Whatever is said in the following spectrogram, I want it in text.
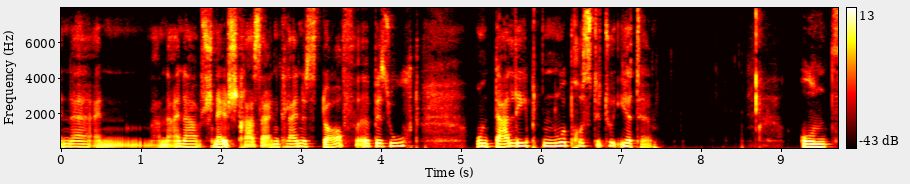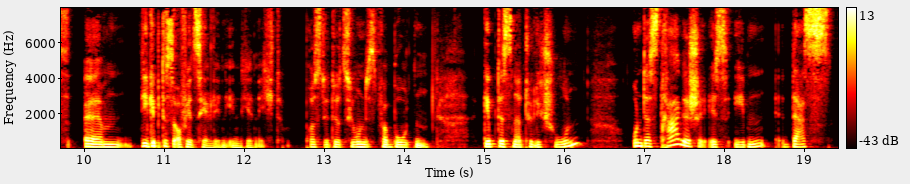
eine, ein, an einer Schnellstraße ein kleines Dorf äh, besucht und da lebten nur Prostituierte. Und ähm, die gibt es offiziell in Indien nicht. Prostitution ist verboten. Gibt es natürlich schon. Und das Tragische ist eben, dass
